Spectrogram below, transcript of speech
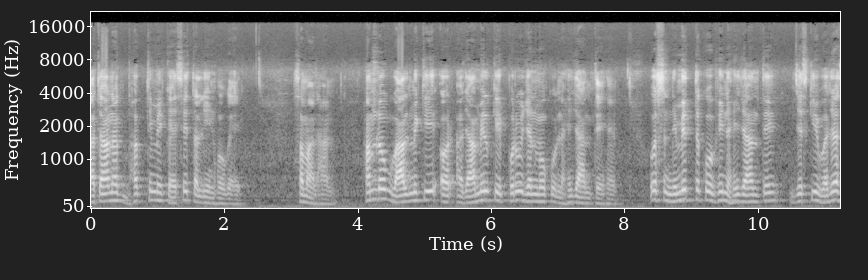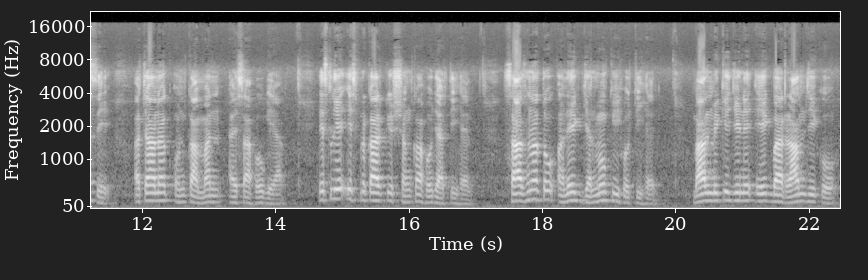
अचानक भक्ति में कैसे तल्लीन हो गए? समाधान। हम लोग वाल्मीकि और अजामिल के पूर्व जन्मों को नहीं जानते हैं। उस निमित्त को भी नहीं जानते, जिसकी वजह से अचानक उनका मन ऐसा हो गया। इसलिए इस प्रकार की शंका हो जाती है। साधना तो अनेक जन्मों की होती है। वाल्मीकि जी ने एक बार राम जी को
